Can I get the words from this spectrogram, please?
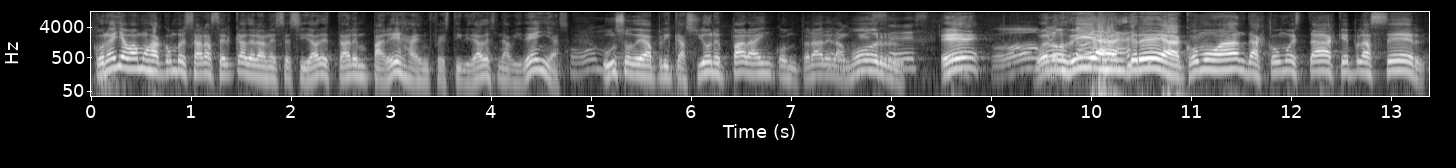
Con ella vamos a conversar acerca de la necesidad de estar en pareja en festividades navideñas, uso de aplicaciones para encontrar el amor. ¿Eh? Buenos días, Andrea. ¿Cómo andas? ¿Cómo estás? Qué placer.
